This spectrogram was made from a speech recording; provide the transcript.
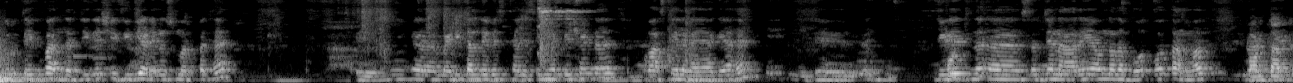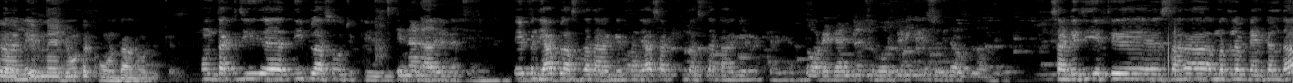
ਗੁਰੂ ਤੇਗ ਬਹਾਦਰ ਜੀ ਦੇ ਸ਼ਹੀਦੀ ਦਿਹਾੜੇ ਨੂੰ ਸਮਰਪਿਤ ਹੈ ਤੇ ਮੈਡੀਕਲ ਦੇ ਵਿੱਚ ਥੈਲੇਸੀਮੀਆ ਪੇਸ਼ੈਂਟ ਵਾਸਤੇ ਲਗਾਇਆ ਗਿਆ ਹੈ ਤੇ ਜਿਹੜੇ ਸੱਜਣ ਆ ਰਹੇ ਆ ਉਹਨਾਂ ਦਾ ਬਹੁਤ ਬਹੁਤ ਧੰਨਵਾਦ ਹੁਣ ਤੱਕ ਕਰਨ ਲਈ। ਕਿੰਨੇ ਯੂਨਿਟ ਖੂਨਦਾਨ ਹੋ ਚੁੱਕੇ ਨੇ? ਹੁਣ ਤੱਕ ਜੀ ਅ, 30 ਪਲੱਸ ਹੋ ਚੁੱਕੇ ਹੈ ਜੀ। ਕਿੰਨਾ ਟਾਰਗੇਟ ਰੱਖਿਆ ਜੀ? ਇਹ 50 ਪਲੱਸ ਦਾ ਟਾਰਗੇਟ 50 60 ਪਲੱਸ ਦਾ ਟਾਰਗੇਟ ਰੱਖਿਆ ਗਿਆ ਤੁਹਾਡੇ ਡੈਂਟਲ 'ਚ ਹੋਰ ਕਿਹੜੀ ਕਿਹੜੀ ਸੁਵਿਧਾ ਉਪਲਬਧ ਹੈ ਸਾਡੇ ਜੀ ਇੱਥੇ ਸਾਰਾ ਮਤਲਬ ਡੈਂਟਲ ਦਾ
